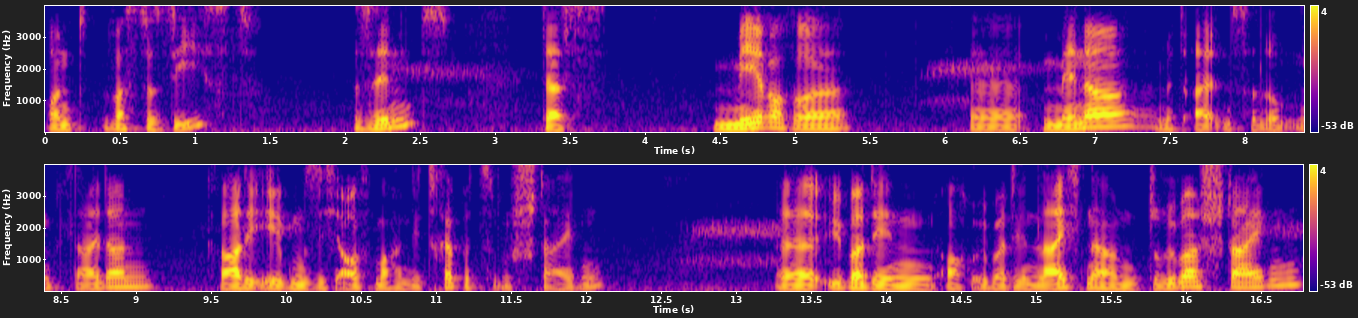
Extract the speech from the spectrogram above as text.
Und was du siehst, sind, dass mehrere äh, Männer mit alten zerlumpten Kleidern gerade eben sich aufmachen, die Treppe zu besteigen. Äh, über den, auch über den Leichnam drüber steigen.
